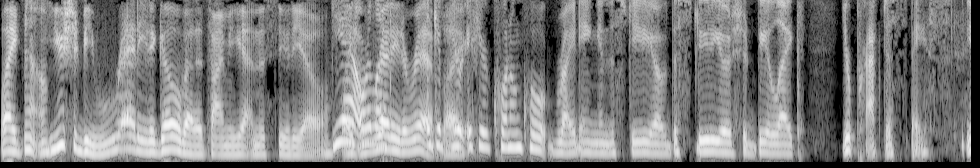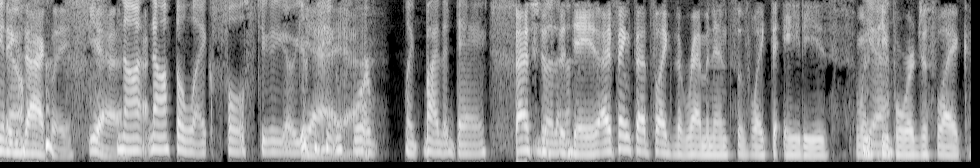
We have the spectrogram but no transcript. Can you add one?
Like No. you should be ready to go by the time you get in the studio. Yeah, or like, ready to rip. like if you're if you're quote unquote writing in the studio, the studio should be like your practice space. You know, exactly, yeah. Not not the like full studio you're Yeah, paying yeah. for like by the day. That's just But, the uh, day. I think that's like the remnants of like the 80s when Yeah. people were just like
